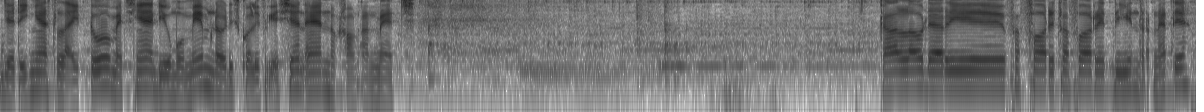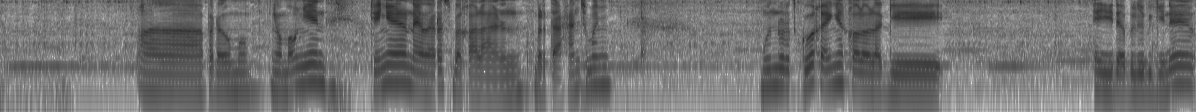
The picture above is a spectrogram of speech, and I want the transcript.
jadinya setelah itu matchnya diumumin no disqualification and no count on match. Kalau dari favorit-favorit di internet ya uh, pada umum ngomongin kayaknya Neil Laros bakalan bertahan cuman menurut gue kayaknya kalau lagi AEW begini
